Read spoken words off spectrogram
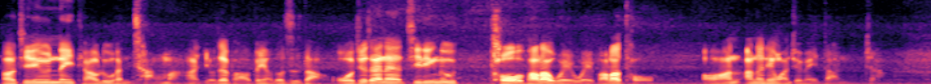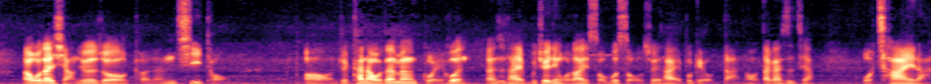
哦，吉林路那条路很长嘛，啊，有在跑的朋友都知道，我就在那吉林路头跑到尾，尾跑到头，哦，啊啊，那天完全没单，这样。那我在想，就是说可能系统哦，就看到我在那边鬼混，但是他也不确定我到底熟不熟，所以他也不给我单哦，大概是这样，我猜啦。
